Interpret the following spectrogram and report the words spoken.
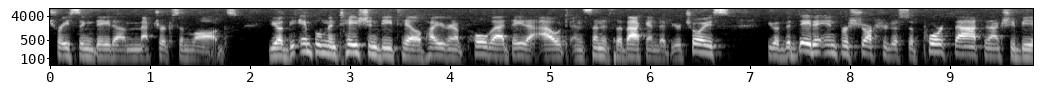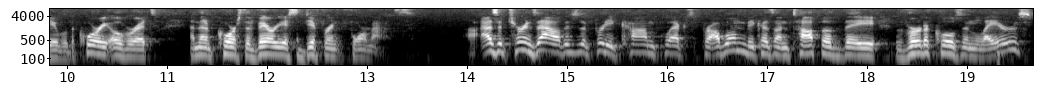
tracing data, metrics, and logs. You have the implementation detail of how you're going to pull that data out and send it to the back end of your choice. You have the data infrastructure to support that and actually be able to query over it. And then, of course, the various different formats. Uh, as it turns out, this is a pretty complex problem because on top of the verticals and layers,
